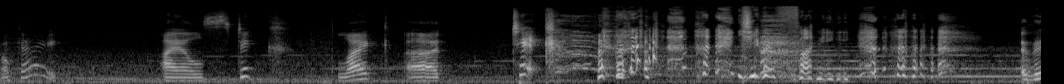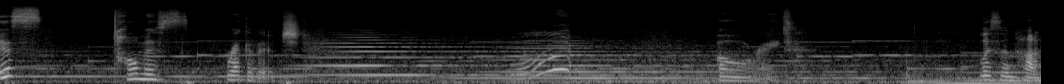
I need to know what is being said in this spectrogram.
Okay. I'll stick like a tick. You're funny. this Thomas Rekovich. What? All right. Listen, hun.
